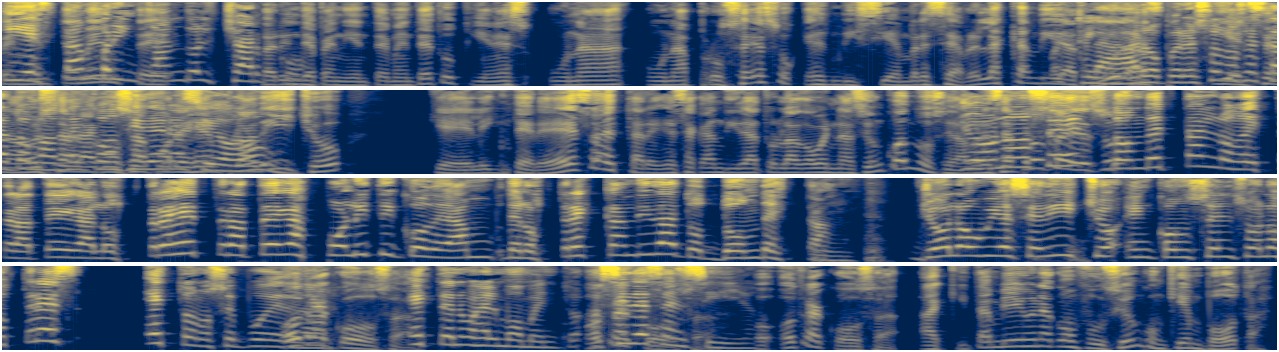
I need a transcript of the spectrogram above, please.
y están brincando el charco. Pero independientemente tú tienes una, una proceso que en diciembre se abren las candidaturas. Pues claro, pero eso no se está tomando en Zaragoza, por ejemplo, ha consideración. dicho que le interesa estar en esa candidatura a la gobernación cuando se abre Yo ese no proceso. sé dónde están los estrategas, los tres estrategas políticos de, de los tres candidatos, ¿dónde están? Yo lo hubiese dicho en consenso a los tres, esto no se puede Otra dar. cosa. Este no es el momento. Así de cosa, sencillo. Otra cosa, aquí también hay una confusión con quién vota.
